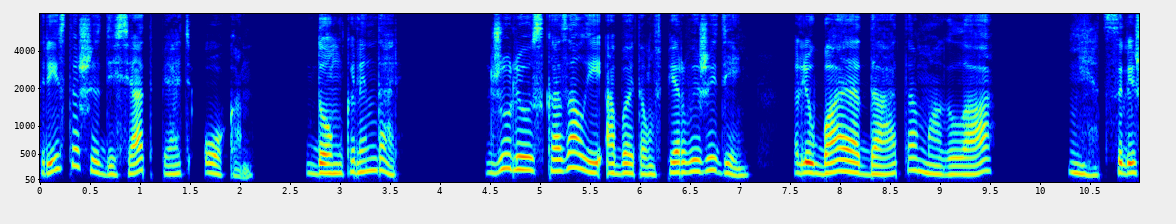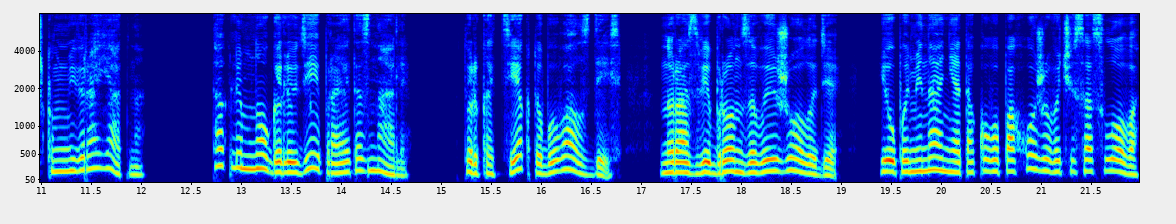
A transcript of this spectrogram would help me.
365 окон. Дом-календарь. Джулиус сказал ей об этом в первый же день. Любая дата могла... Нет, слишком невероятно. Так ли много людей про это знали? Только те, кто бывал здесь. Но разве бронзовые желуди и упоминания такого похожего часослова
